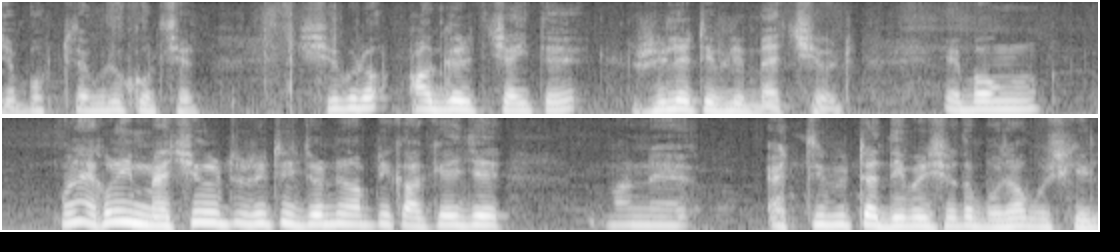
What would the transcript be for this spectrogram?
যে বক্তৃতাগুলো করছেন সেগুলো আগের চাইতে রিলেটিভলি ম্যাচিওর্ড এবং মানে এখন এই ম্যাচিওরিটির জন্য আপনি কাকে যে মানে অ্যাট্রিবিউটটা দেবেন সেটা বোঝা মুশকিল।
